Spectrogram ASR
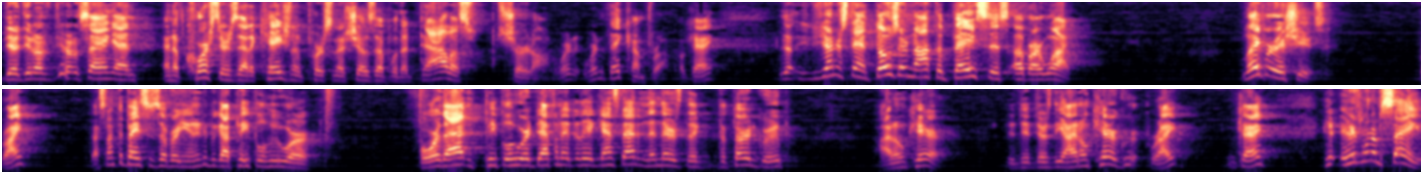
do, you know, do you know what I'm saying? And, and of course, there's that occasional person that shows up with a Dallas shirt on. Where, where did they come from? Okay? Do you understand? Those are not the basis of our what? Labor issues. Right? That's not the basis of our unity. We got people who are for that and people who are definitely against that. And then there's the, the third group. I don't care. There's the I don't care group, right? Okay? Here's what I'm saying.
